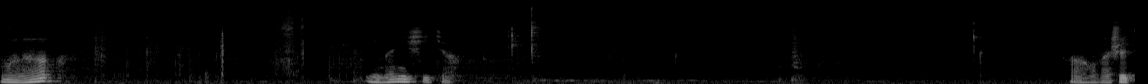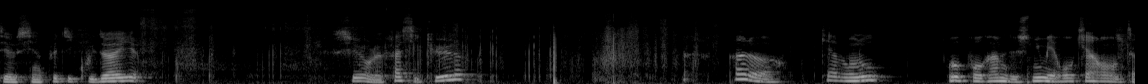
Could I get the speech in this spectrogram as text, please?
Voilà. Il est magnifique. Hein. Alors on va jeter aussi un petit coup d'œil sur le fascicule. Alors, qu'avons-nous au programme de ce numéro 40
